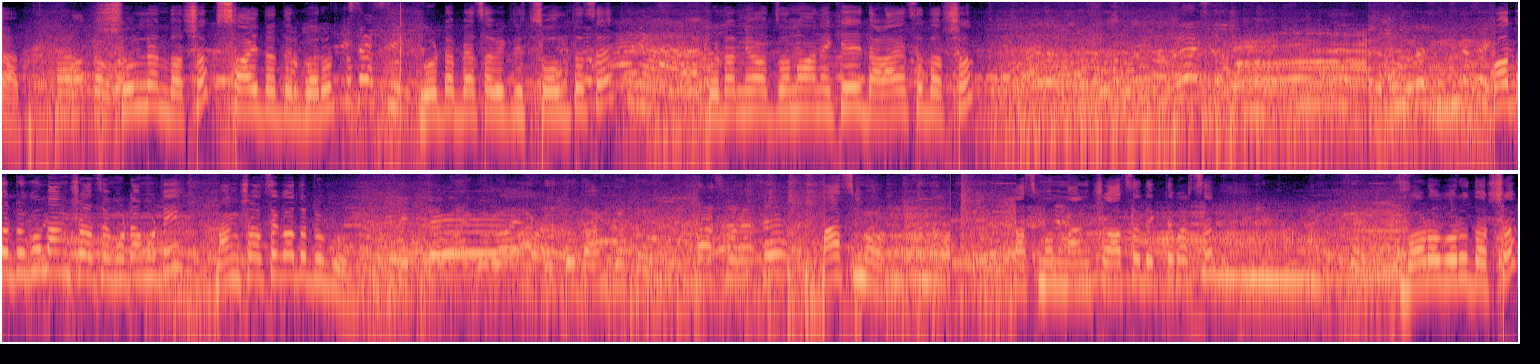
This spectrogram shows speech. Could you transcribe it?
দাঁত। শুনলেন দর্শক দাঁতের চলতেছে। গোটা নেওয়ার জন্য অনেকেই দাঁড়ায় আছে দর্শক। কতটুকু মাংস আছে মোটামুটি? মাংস আছে কতটুকু? পাঁচ মন। পাঁচ মন মাংস আছে, দেখতে পাচ্ছেন? বড় গরু দর্শক।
